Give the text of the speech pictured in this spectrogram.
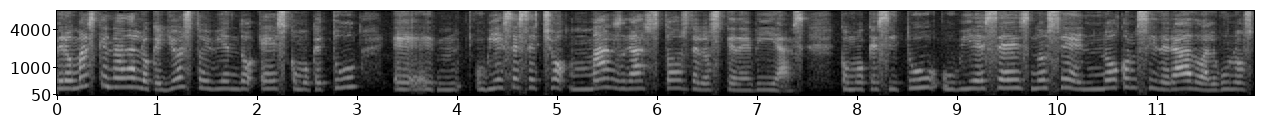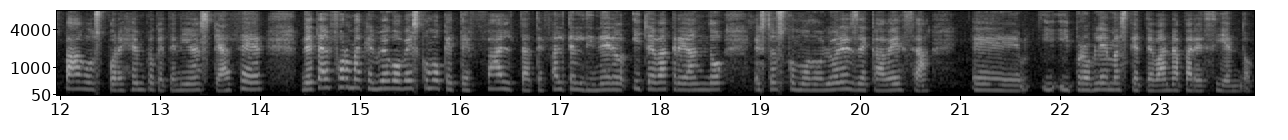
Pero más que nada lo que yo estoy viendo es como que tú eh, hubieses hecho más gastos de los que debías. Como que si tú hubieses, no sé, no considerado algunos pagos, por ejemplo, que tenías que hacer, de tal forma que luego ves como que te falta, te falta el dinero y te va creando estos como dolores de cabeza eh, y, problemas que te van apareciendo.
